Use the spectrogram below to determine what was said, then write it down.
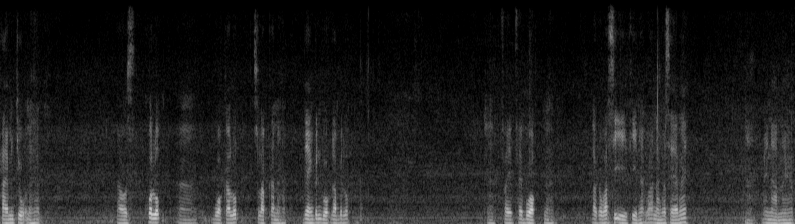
คลายบรรจุนะครับ เอาขั้วลบบวกกับลบสลับกันนะครับ แดงเป็นบวกดำเป็นลบไฟไฟบวกนะครับเราก็วัด CE อีกทีนะว่านำกระแสไหมไม่นำนะครับ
